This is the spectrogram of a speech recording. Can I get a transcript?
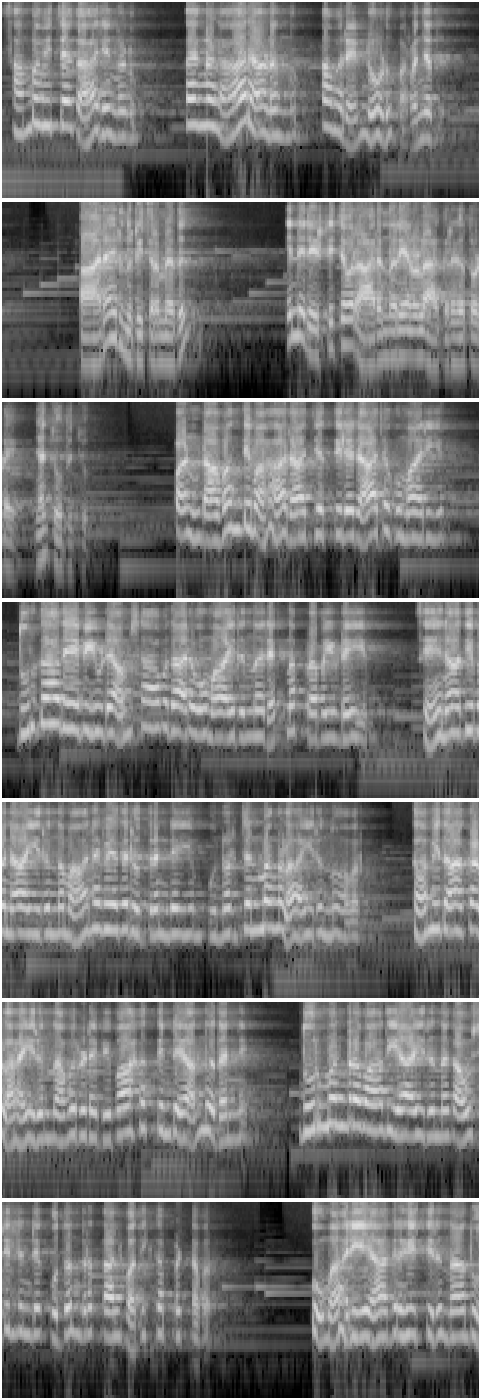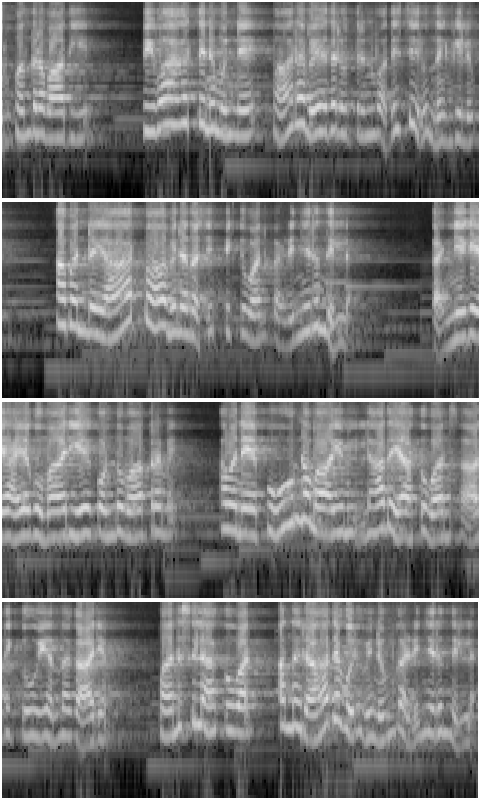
സംഭവിച്ച കാര്യങ്ങളും തങ്ങൾ ആരാണെന്നും അവരെന്നോട് പറഞ്ഞത്. ആരായിരുന്നു ടീച്ചറമ്മ അത്? എന്നെ രക്ഷിച്ചവർ ആരെന്നറിയാനുള്ള ആഗ്രഹത്തോടെ ഞാൻ ചോദിച്ചു. പണ്ട് അവന്തി മഹാരാജ്യത്തിലെ രാജകുമാരിയും ദുർഗാദേവിയുടെ അംശാവതാരവുമായിരുന്ന രത്നപ്രഭയുടെയും സേനാധിപനായിരുന്ന മാനവേദരുദ്രന്റെയും പുനർജന്മങ്ങളായിരുന്നു അവർ. കമിതാക്കളായിരുന്ന അവരുടെ വിവാഹത്തിന്റെ അന്ന് തന്നെ ദുർമന്ത്രവാദിയായിരുന്ന കൗശല്യന്റെ കുതന്ത്രത്താൽ വധിക്കപ്പെട്ടവർ. കുമാരിയെ ആഗ്രഹിച്ചിരുന്ന ദുർമന്ത്രവാദിയെ വിവാഹത്തിന് മുന്നേ മാനവേദരുദ്രൻ വധിച്ചിരുന്നെങ്കിലും അവന്റെ ആത്മാവിനെ നശിപ്പിക്കുവാൻ കഴിഞ്ഞിരുന്നില്ല. കന്യകയായ കുമാരിയെ കൊണ്ടു മാത്രമേ അവനെ പൂർണമായും ഇല്ലാതെയാക്കുവാൻ സാധിക്കൂ എന്ന കാര്യം മനസ്സിലാക്കുവാൻ അന്ന് രാജഗുരുവിനും കഴിഞ്ഞിരുന്നില്ല.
